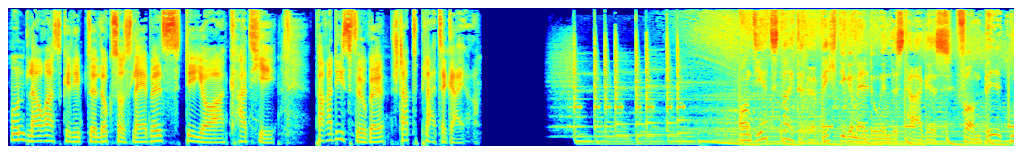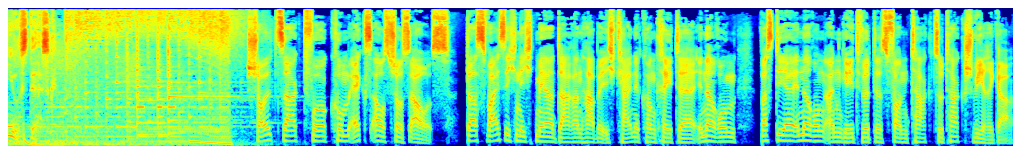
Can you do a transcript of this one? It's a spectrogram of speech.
und Lauras geliebte Luxuslabels Dior Cartier. Paradiesvögel statt Pleitegeier. Und jetzt weitere wichtige Meldungen des Tages vom Bild Newsdesk. Scholz sagt vor Cum-Ex-Ausschuss aus. Das weiß ich nicht mehr, daran habe ich keine konkrete Erinnerung. Was die Erinnerung angeht, wird es von Tag zu Tag schwieriger.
